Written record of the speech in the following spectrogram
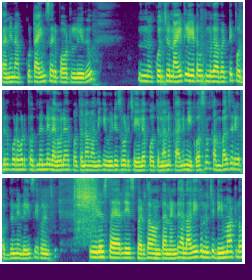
కానీ నాకు టైం సరిపోవట్లేదు కొంచెం నైట్ లేట్ అవుతుంది కాబట్టి పొద్దున పూట కూడా పొద్దున్నే లెగవలేకపోతున్నాం అందుకే వీడియోస్ కూడా చేయలేకపోతున్నాను. కానీ మీకోసం కంపల్సరీగా పొద్దున్నే లేచి ఇక్కడ నుంచి వీడియోస్ తయారు చేసి పెడతా ఉంటానండి. అలాగే ఇక్కడ నుంచి డీమార్ట్లో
